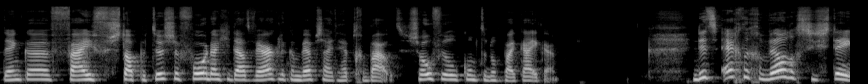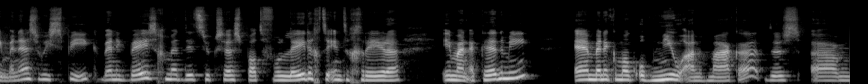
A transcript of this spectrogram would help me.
denken, vijf stappen tussen voordat je daadwerkelijk een website hebt gebouwd. Zoveel komt er nog bij kijken. Dit is echt een geweldig systeem. En as we speak ben ik bezig met dit succespad volledig te integreren in mijn academy. En ben ik hem ook opnieuw aan het maken. Dus ehm,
